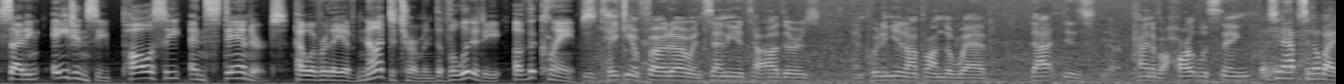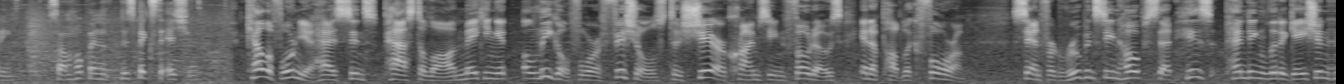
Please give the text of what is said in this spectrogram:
citing agency policy and standards. However, they have not determined the validity of the claims. Taking a photo and sending it to others and putting it up on the web, that is kind of a heartless thing. It shouldn't happen to nobody. So I'm hoping this fixes the issue. California has since passed a law making it illegal for officials to share crime scene photos in a public forum. Sanford Rubenstein hopes that his pending litigation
